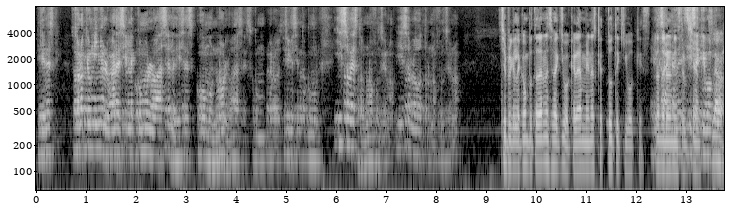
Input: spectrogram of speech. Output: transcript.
Tienes que- solo que un niño en lugar de decirle cómo lo hace, le dices cómo no lo haces, como, pero sigue siendo común. Hizo esto, no funcionó. Hizo lo otro, no funcionó. Sí, porque la computadora no se va a equivocar a menos que tú te equivoques dándole una Exactamente, si se instrucción. equivocó, Claro,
